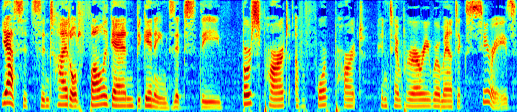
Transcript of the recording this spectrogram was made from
Yes, it's entitled Fall Again Beginnings. It's the first part of a four part contemporary romantic series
